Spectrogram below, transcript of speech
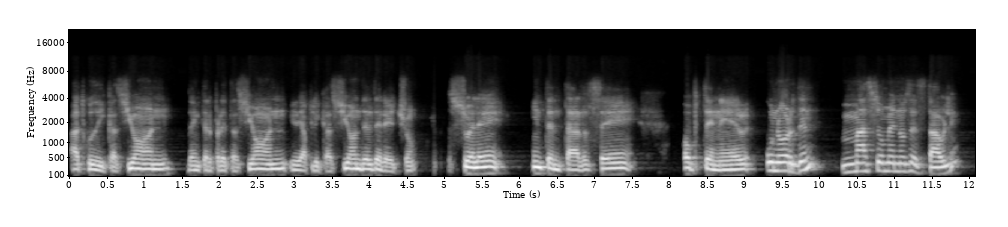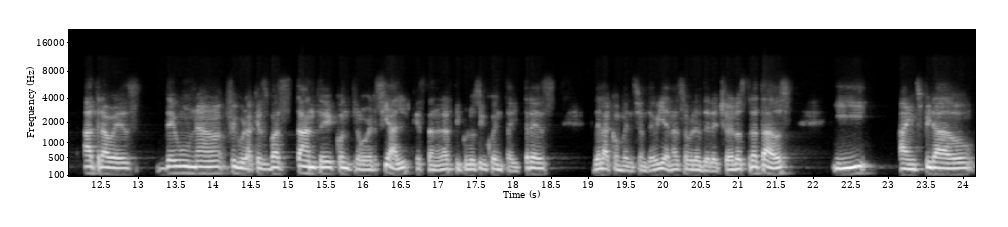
adjudicación, de interpretación y de aplicación del derecho, suele intentarse obtener un orden más o menos estable a través de una figura que es bastante controversial, que está en el artículo 53 de la Convención de Viena sobre el Derecho de los Tratados y ha inspirado,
